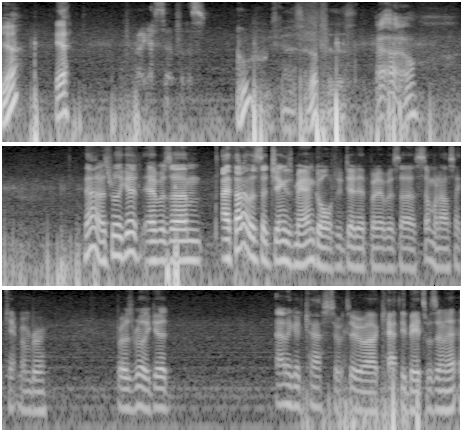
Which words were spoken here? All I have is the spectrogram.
Yeah. Yeah. I got set for this. Ooh, he's got to set up for this. Uh oh. No, it was really good. It was um I thought it was uh, James Mangold who did it, but it was uh, someone else I can't remember. But it was really good. And a good cast to it too. Uh, Kathy Bates was in it.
